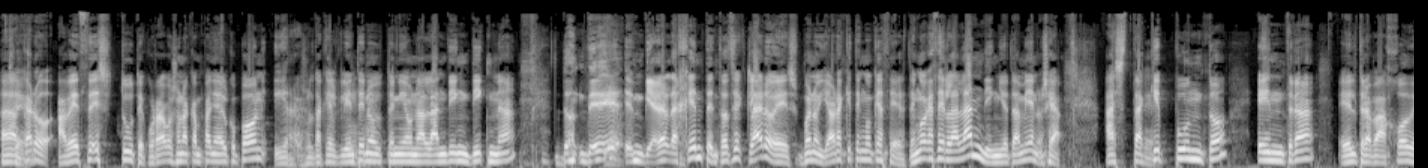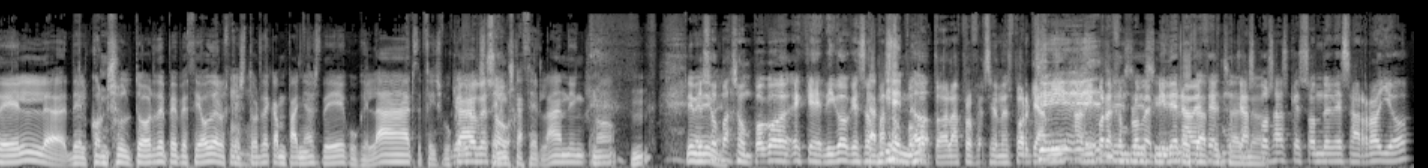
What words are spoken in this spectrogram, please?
Ah, claro, a veces tú te currabas una campaña del cupón y resulta que el cliente no tenía una landing digna donde enviar a la gente. Entonces, claro, es, bueno, ¿y ahora qué tengo que hacer? Tengo que hacer la landing yo también. O sea, ¿hasta qué punto entra el trabajo del, del, consultor de PPC o del gestor de campañas de Google Ads, de Facebook Ads? Tenemos que hacer landings, ¿no? ¿Mm? eso pasa un poco, es que digo que eso pasa un poco en todas las profesiones, porque a, mí, a mí, por ejemplo, me piden a veces muchas cosas que son de desarrollo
